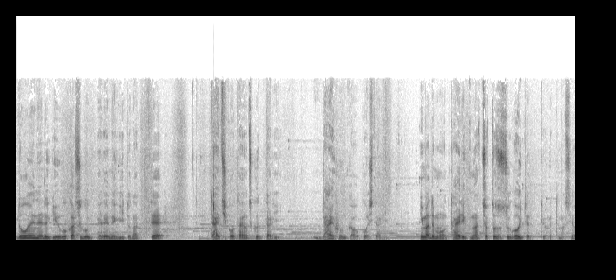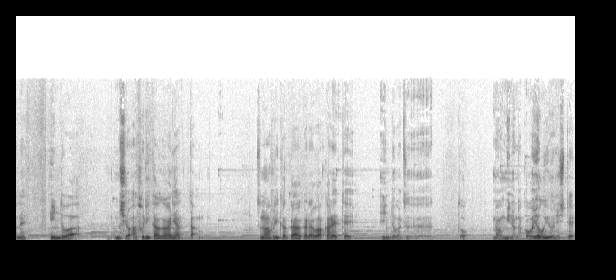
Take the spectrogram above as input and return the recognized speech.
銅エネルギー動かすエネルギーとなって大地抗体を作ったり大噴火を起こしたり。今でも大陸がちょっとずつ動いてるって言われてますよね。インドはむしろアフリカ側にあった。そのアフリカ側から分かれてインドがずっと、まあ、海の中を泳ぐようにして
